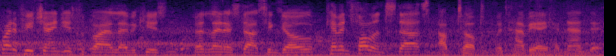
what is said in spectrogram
Quite a few changes for Bayer Leverkusen. Bernd Leno starts in goal. Kevin Volland starts up top with Javier Hernandez.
